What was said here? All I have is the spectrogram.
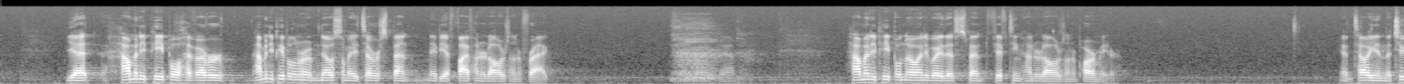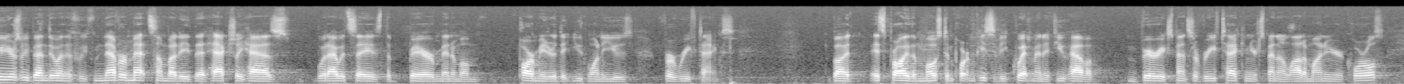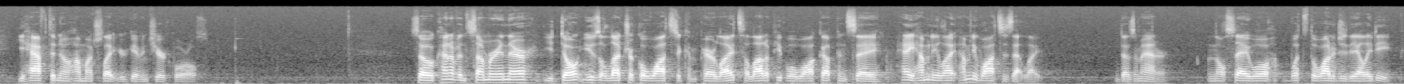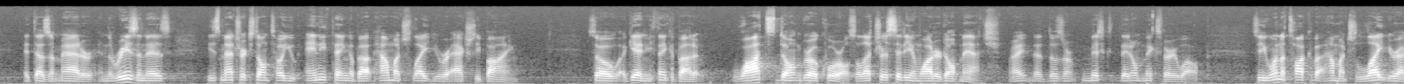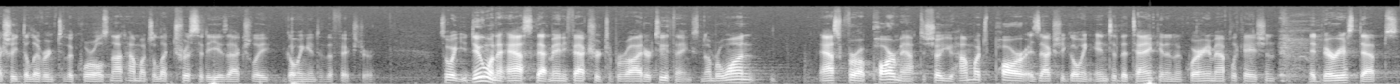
Yet, how many people have ever, how many people in the room know somebody that's ever spent maybe a $500 on a frag? How many people know anybody that's spent $1,500 on a PAR meter? And tell you, in the two years we've been doing this, we've never met somebody that actually has what I would say is the bare minimum PAR meter that you'd want to use for reef tanks. But it's probably the most important piece of equipment if you have a very expensive reef tank and you're spending a lot of money on your corals, you have to know how much light you're giving to your corals. So kind of in summary in there, you don't use electrical watts to compare lights. A lot of people walk up and say, hey, how many, light, how many watts is that light? It doesn't matter. And they'll say, well, what's the wattage of the LED? It doesn't matter. And the reason is these metrics don't tell you anything about how much light you're actually buying. So again, you think about it. Watts don't grow corals. Electricity and water don't match, right? Those aren't mixed, they don't mix very well. So you want to talk about how much light you're actually delivering to the corals, not how much electricity is actually going into the fixture. So what you do want to ask that manufacturer to provide are two things. Number one, ask for a PAR map to show you how much PAR is actually going into the tank in an aquarium application at various depths.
